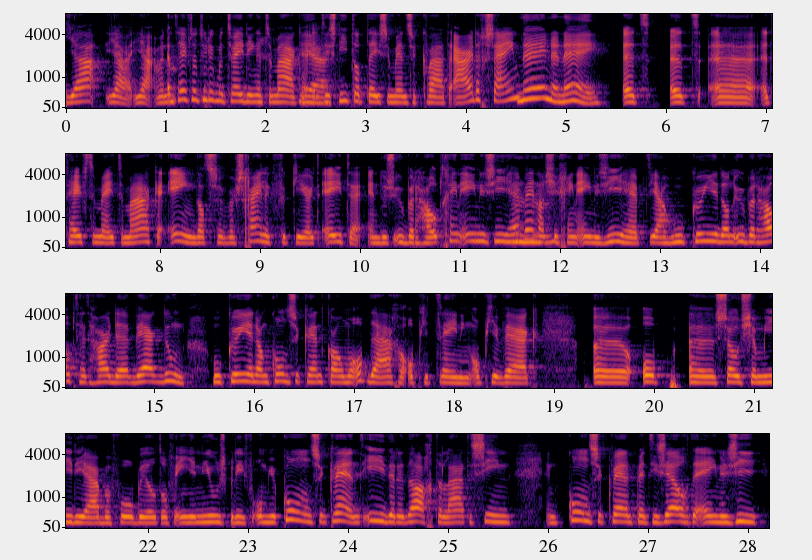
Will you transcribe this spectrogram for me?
Ja, ja, ja. Maar dat heeft natuurlijk met twee dingen te maken. Ja. Het is niet dat deze mensen kwaadaardig zijn. nee, nee, nee. Het, het, eh, het heeft ermee te maken, één, dat ze waarschijnlijk verkeerd eten en dus überhaupt geen energie hebben. Mhm. En als je geen energie hebt, ja, hoe kun je dan überhaupt het harde werk doen? Hoe kun je dan consequent komen opdagen op je training, op je werk, eh, op eh, social media bijvoorbeeld of in je nieuwsbrief, om je consequent iedere dag te laten zien en consequent met diezelfde energie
